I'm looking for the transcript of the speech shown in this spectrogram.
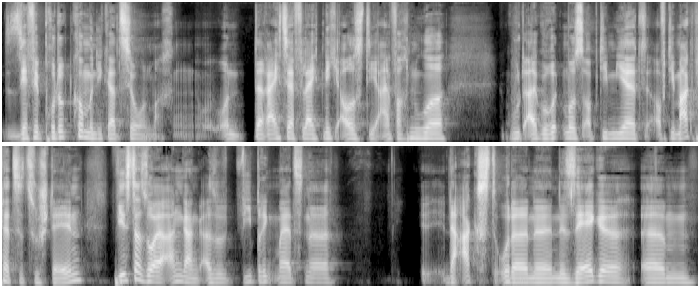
sehr viel Produktkommunikation machen. Und da reicht es ja vielleicht nicht aus, die einfach nur gut Algorithmus optimiert auf die Marktplätze zu stellen. Wie ist da so euer Angang? Also wie bringt man jetzt eine, eine Axt oder eine, eine Säge ähm,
